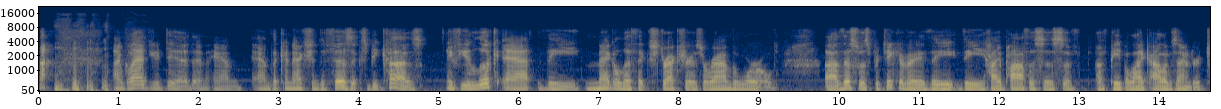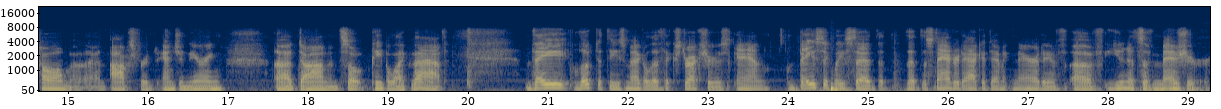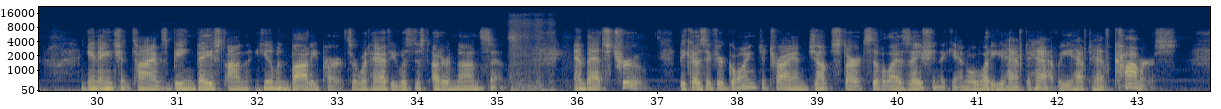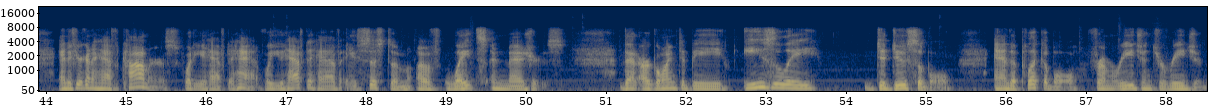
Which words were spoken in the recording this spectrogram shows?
I'm glad you did, and, and, and the connection to physics, because if you look at the megalithic structures around the world, uh, this was particularly the, the hypothesis of, of people like Alexander Thom uh, and Oxford Engineering uh, Don, and so people like that. They looked at these megalithic structures and basically said that, that the standard academic narrative of units of measure in ancient times being based on human body parts or what have you was just utter nonsense. And that's true. Because if you're going to try and jumpstart civilization again, well, what do you have to have? Well, you have to have commerce. And if you're going to have commerce, what do you have to have? Well, you have to have a system of weights and measures that are going to be easily deducible and applicable from region to region.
